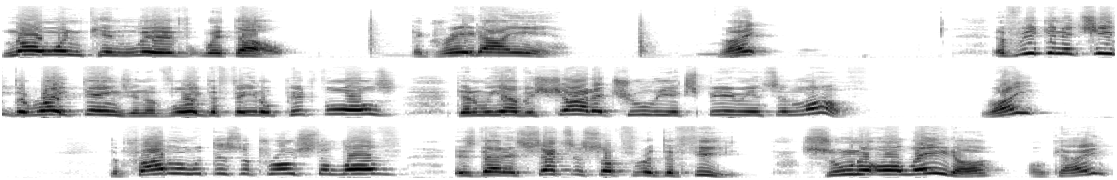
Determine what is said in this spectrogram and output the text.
no one can live without. The great I am. Right? If we can achieve the right things and avoid the fatal pitfalls, then we have a shot at truly experiencing love. Right? The problem with this approach to love is that it sets us up for a defeat. Sooner or later, okay?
